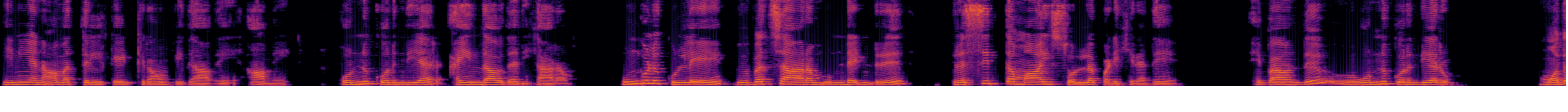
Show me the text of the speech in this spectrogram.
இனிய நாமத்தில் கேட்கிறோம் பிதாவே. ஆமே ஒன்னு குருந்தியர் ஐந்தாவது அதிகாரம். உங்களுக்குள்ளே விபச்சாரம் உண்டென்று பிரசித்தமாய் சொல்லப்படுகிறது. இப்ப வந்து ஒன்னு குருந்தியர் மொத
